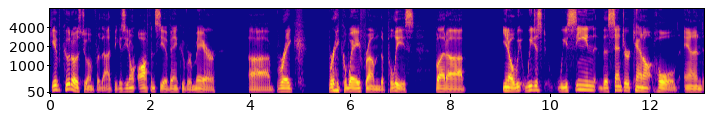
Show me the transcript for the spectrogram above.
give kudos to him for that because you don't often see a Vancouver mayor uh, break break away from the police. But uh, you know, we we just we've seen the center cannot hold, and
